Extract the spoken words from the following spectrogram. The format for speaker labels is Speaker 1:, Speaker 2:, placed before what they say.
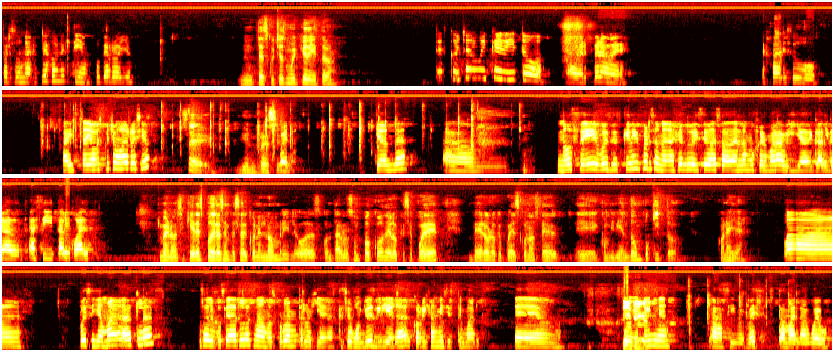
Speaker 1: Personaje viajó en el tiempo, qué rollo.
Speaker 2: Mm, Te escuchas muy quedito.
Speaker 1: Te escuchas muy quedito. A ver, espérame. Déjale subo. Ahí está, ¿ya me escucho más recio?
Speaker 2: Sí, bien recio.
Speaker 1: Bueno. ¿Qué onda? Am, no sé, pues es que mi personaje lo hice basada en la Mujer Maravilla de Gal Gadot, así tal cual.
Speaker 2: Bueno, si quieres podrías empezar con el nombre y luego contarnos un poco de lo que se puede ver o lo que puedes conocer eh, conviviendo un poquito con ella.
Speaker 1: Ah, pues se llama Atlas. O sea, le puse Atlas nada más por la mitología, que según yo es griega, corríjanme si estoy mal. Em,
Speaker 3: Sí,
Speaker 1: tenía... Ah, sí, ves, está mala, huevo.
